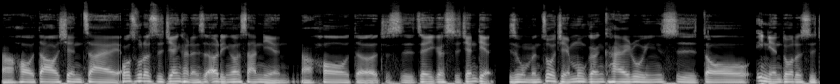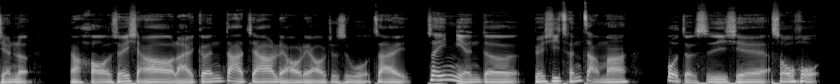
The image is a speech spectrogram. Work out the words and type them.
然后到现在播出的时间可能是二零二三年，然后的就是这个时间点，其实我们做节目跟开录音室都一年多的时间了，然后所以想要来跟大家聊聊，就是我在这一年的学习成长吗？或者是一些收获。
